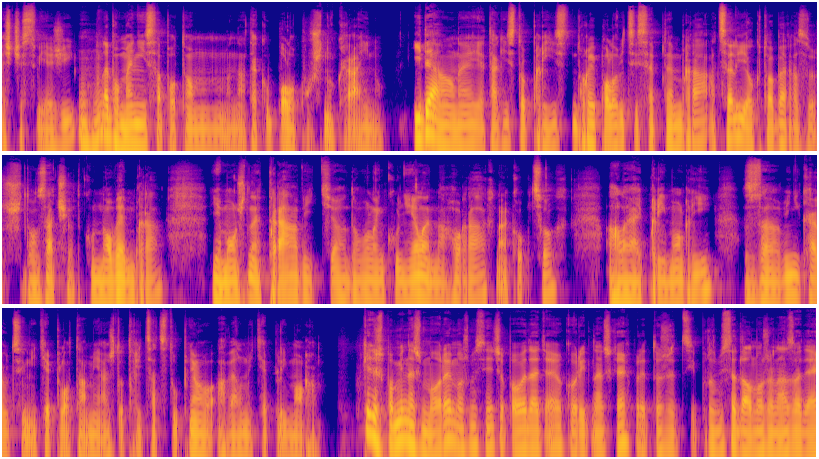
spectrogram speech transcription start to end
ešte svieži, uh-huh. lebo mení sa potom na takú polopušnú krajinu. Ideálne je takisto prísť v druhej polovici septembra a celý október až do začiatku novembra je možné tráviť eh, dovolenku nielen na horách, na kopcoch, ale aj pri mori s vynikajúcimi teplotami až do 30 stupňov a veľmi teplý mor. Keď už spomínaš more, môžeme si niečo povedať aj o korytnačkách, pretože Cyprus by sa dal možno nazvať aj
